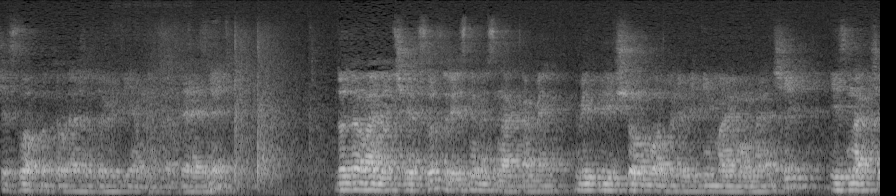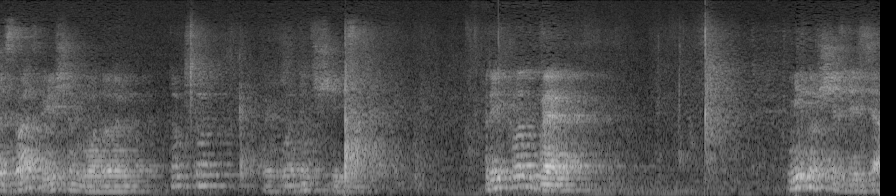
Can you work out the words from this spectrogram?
число протилежне до від'ємника 9. Додавання чисел з різними знаками. Від більшого модуля віднімаємо менший і знак числа з більшим модулем. Тобто виходить 6. Приклад Б. Мінус 60.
